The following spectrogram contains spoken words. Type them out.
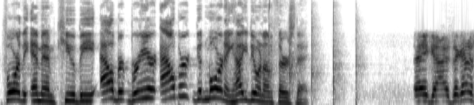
for the MMQB, Albert Breer. Albert, good morning. How you doing on Thursday? Hey guys, I gotta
